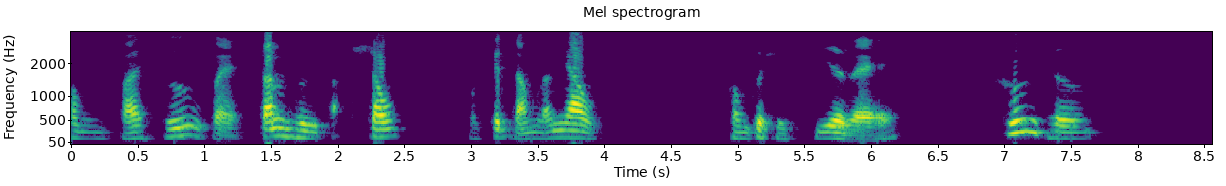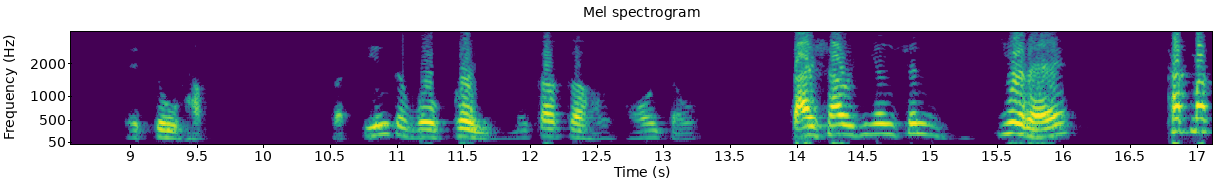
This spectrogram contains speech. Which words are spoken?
không phải hướng về tánh hư tật xấu và kích động lẫn nhau. Không có sự chia rẽ, hướng thượng để tu học và tiến tới vô cùng mới có cơ hội hội tụ. Tại sao nhân sinh chia rẽ, thắc mắc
